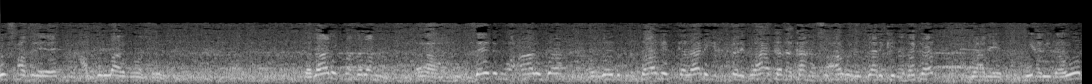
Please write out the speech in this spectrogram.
مصحف إيه؟ عبد الله بن مسعود. كذلك مثلا آه زيد بن حارثة أو زيد بن ثابت كذلك يختلف. وهكذا كان الصحابة لذلك هنا ذكر يعني في أبي داود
